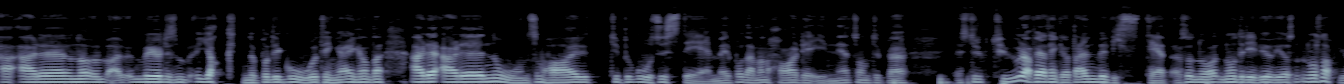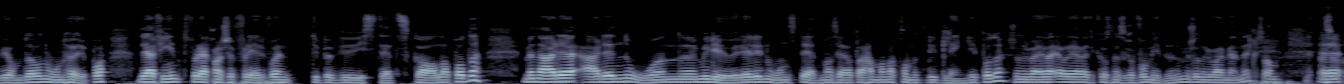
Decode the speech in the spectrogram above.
er det nå blir liksom jaktende på de gode sant? Er det, er det noen som har type gode systemer på der man har det inn i et sånn type struktur? Da? For jeg tenker at det er en bevissthet. Altså, nå, nå, driver jo vi og, nå snakker vi om det, og noen hører på. Det er fint, for det er kanskje flere får en type bevissthetsskala på det. Men er det, er det noen miljøer eller noen steder man ser at man har kommet litt lenger på det? Skjønner du hva jeg, jeg vet ikke hvordan jeg skal formidle det, men skjønner du hva jeg mener? Sånn, Altså,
